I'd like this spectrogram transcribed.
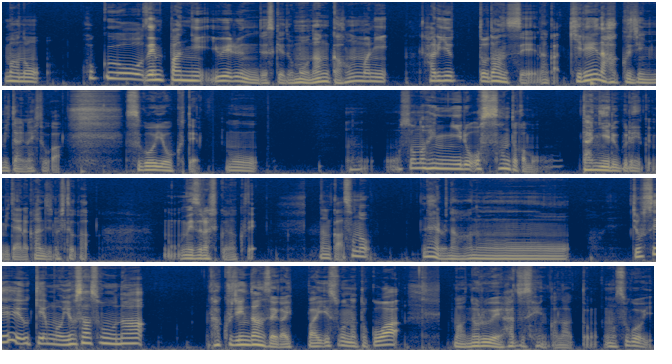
まあ、あの、北欧全般に言えるんですけども、なんかほんまにハリウッド男性、なんか綺麗な白人みたいな人がすごい多くて、もう、その辺にいるおっさんとかもダニエル・グレイグみたいな感じの人が珍しくなくてなんかそのなんやろなあのー、女性受けも良さそうな白人男性がいっぱいいそうなとこは、まあ、ノルウェー外せへんかなと、もうすごい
